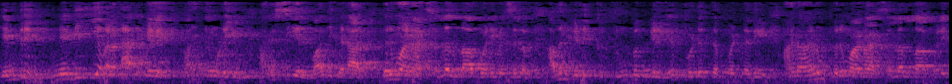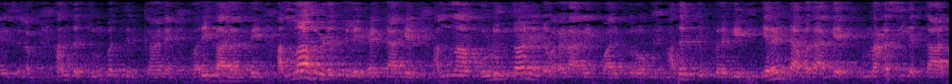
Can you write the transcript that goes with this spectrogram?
என்று நெடிய வரலாறுகளை பார்க்க முடியும். அரசியல்வாதிகளால் பெருமானார் செல்லல்லா வலிவ செல்லும் அவர்களுக்கு துன்பங்கள் ஏற்படுத்தப்பட்டது. ஆனாலும் பெருமானார் செல்லல்லா வலிவ செல்லம் அந்த துன்பத்திற்கான பரிகாரத்தை அல்லாஹ்விடத்திலே கேட்டார்கள். அல்லாஹ் கொடுத்தான் என்ற வரலாறை பார்க்கிறோம். அதற்கு பிறகு இரண்டாவதாக மாசியத்தால்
